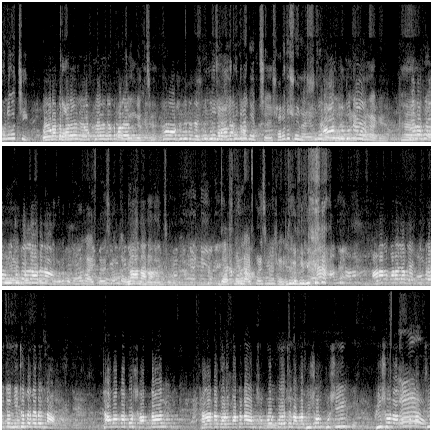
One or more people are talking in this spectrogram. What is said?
ফোনে করছি। দৌড়াতে পারেন এরোপ্লেনে যেতে দেখছে? কোনো অসুবিধা নেই কিন্তু অনেকক্ষণ ধরে করছে সবাই তো শুরু শুরু। অনেকক্ষণ লাগে হ্যাঁ। নিচু করলে হবে না। প্রথমবার লাইভ করেছিলাম তখন না, না, না। দশ মিনিট লাইভ করেছিলাম সন্ধ্যে আড়াল করা যাবে কিন্তু এই যে নিচেতে নেবেন না। জামা কাপড় সাবধান। খেলাটা বড় কথা না অংশগ্রহণ করেছেন আমরা ভীষণ খুশি। ভীষণ আনন্দ পাচ্ছি।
